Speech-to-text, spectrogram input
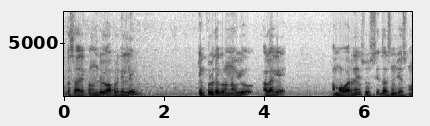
ఒక్కసారి ఇక్కడ నుండి లోపలికి వెళ్ళి టెంపుల్ దగ్గర ఉన్న వ్యూ అలాగే అమ్మవారిని చూసి దర్శనం చేసుకుని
